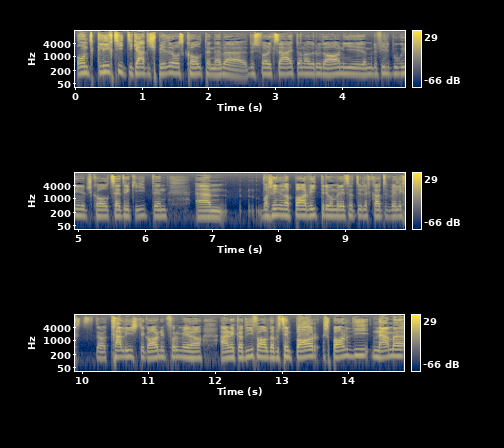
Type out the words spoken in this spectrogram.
und gleichzeitig auch die Spieler, die es geholt haben, eben, du hast vorhin gesagt, Donald Rudani, haben wir Philipp Ugrinic geholt, Cedric Eaton, ähm, wahrscheinlich noch ein paar weitere, die wir jetzt natürlich gerade, weil ich keine Liste gar nicht vor mir habe, auch nicht gerade einfallen. Aber es sind ein paar spannende Namen,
